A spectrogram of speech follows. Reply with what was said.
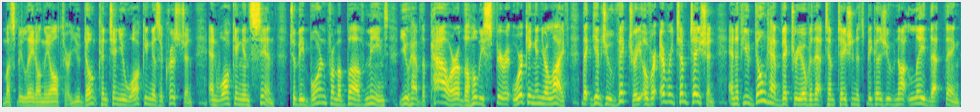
must be laid on the altar. You don't continue walking as a Christian and walking in sin. To be born from above means you have the power of the Holy Spirit working in your life that gives you victory over every temptation. And if you don't have victory over that temptation, it's because you've not laid that thing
